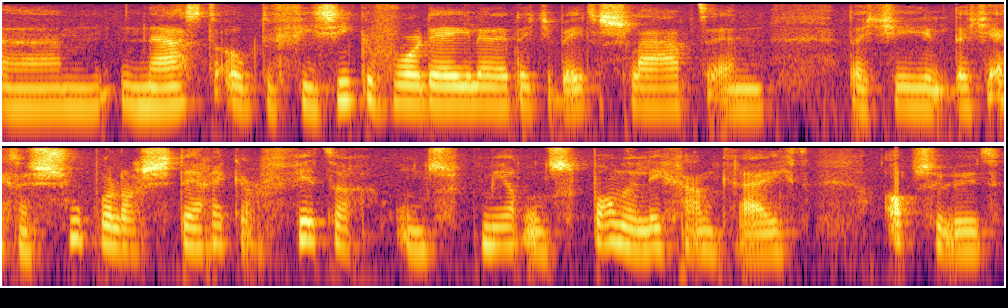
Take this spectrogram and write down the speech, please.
Ehm, naast ook de fysieke voordelen, dat je beter slaapt en dat je, dat je echt een soepeler, sterker, fitter, meer ontspannen lichaam krijgt. Absoluut.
